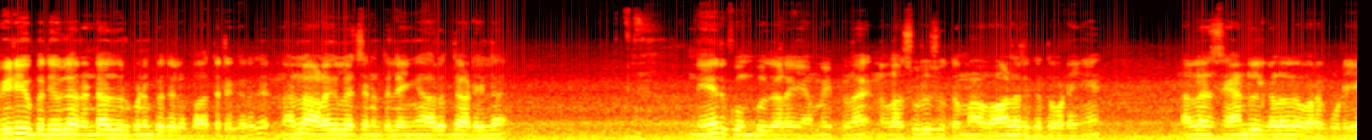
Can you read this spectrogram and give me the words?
வீடியோ பதிவில் ரெண்டாவது விற்பனை பதிவில் பார்த்துட்டு இருக்கிறது. நல்ல அழகு லட்சணத்துலேங்க அறுத்தாடையில் நேர் கொம்பு தலை அமைப்பில் நல்லா சுடு சுத்தமாக வாழை இருக்கத்தோடைங்க நல்ல சாண்டல் கலரில் வரக்கூடிய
